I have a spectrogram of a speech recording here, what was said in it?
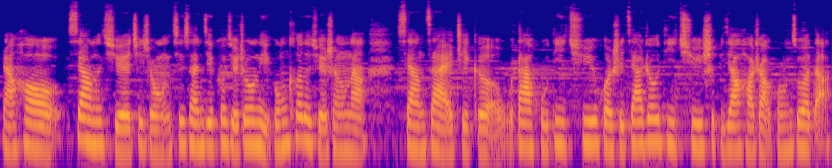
然后像学这种计算机科学这种理工科的学生呢，像在这个五大湖地区或者是加州地区是比较好找工作的。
